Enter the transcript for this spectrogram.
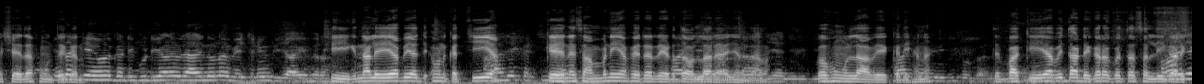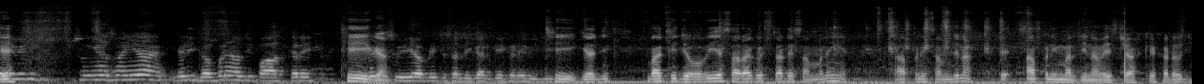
ਅੱਛਾ ਇਹਦਾ ਫੋਨ ਤੇ ਇਹਦਾ ਕਰ। ਕੇਵਲ ਗੱਡੀ ਗੁੱਡੀ ਵਾਲੇ ਵੀ ਲੈ ਲੈਂਦੇ ਉਹਨਾਂ ਵੇਚਣੀ ਹੁੰਦੀ ਜਾ ਕੇ ਫਿਰ। ਠੀਕ ਨਾਲੇ ਇਹ ਆ ਵੀ ਅੱਜ ਹੁਣ ਕੱਚੀ ਆ। ਹਾਂਜੀ, ਕੱਚੀ ਕਿਸੇ ਨੇ ਸਾਂਭਣੀ ਆ ਫਿਰ ਰੇਟ ਦਾ ਉੱਲਾ ਰਹਿ ਜਾਂਦਾ ਵਾ। ਹਾਂਜੀ ਹਾਂਜੀ ਵੀਰ ਜੀ। ਉਹ ਫੋਨ ਲਾਵੇ ਇੱਕ ਵਾਰੀ ਹਨਾ। ਹਾਂਜੀ ਵੀਰ ਜੀ, ਕੋਈ ਗੱਲ ਤੇ ਬਾਕੀ ਇਹ ਆ ਵੀ ਤੁਹਾਡੇ ਘਰੋਂ ਕੋਈ ਤਸੱਲੀ ਹਾਂ, ਕਰਕੇ ਵੀ ਸੂਈਆਂ ਸੂਈਆਂ ਜਿਹੜੀ ਗੱਬਣਾ ਉਹਦੀ ਪਾਸ ਕਰੇ। ਠੀਕ ਆ। ਜਿਹੜੀ ਸੂਈ ਆਪਣੀ ਤਸੱਲੀ ਕਰਕੇ ਖੜੇ ਵੀ ਜੀ। ਠੀਕ ਹੈ ਜੀ। ਬਾਕੀ ਜੋ ਵੀ ਹੈ ਸਾਰਾ ਕੁਝ ਤੁਹਾਡੇ ਸਾਹਮਣੇ ਹੀ ਹੈ ਆਪਣੀ ਸਮਝਣਾ ਤੇ ਆਪਣੀ ਮਰਜ਼ੀ ਨਾਲ ਵੇਚ ਚਾਹ ਕੇ ਖੜੋ ਜੀ।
